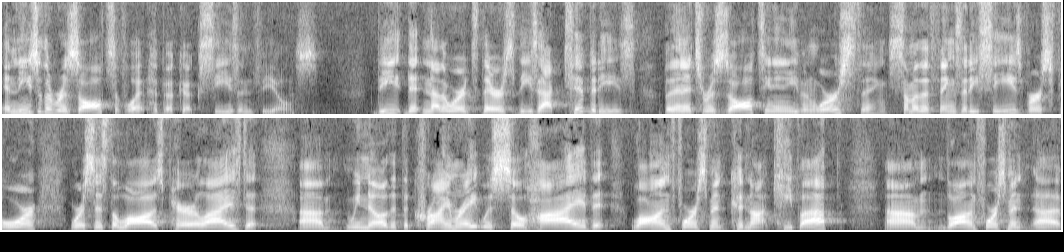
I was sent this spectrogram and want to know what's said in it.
And these are the results of what Habakkuk sees and feels. The, in other words, there's these activities but then it's resulting in even worse things. Some of the things that he sees, verse 4, where it says the law is paralyzed, uh, um, we know that the crime rate was so high that law enforcement could not keep up. Um, law enforcement uh,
